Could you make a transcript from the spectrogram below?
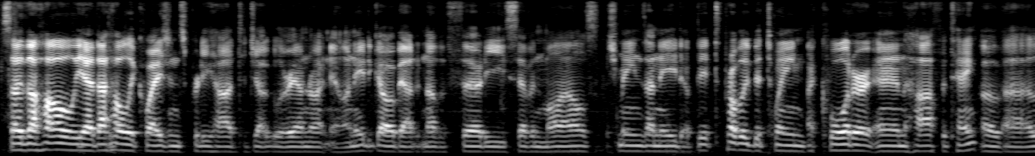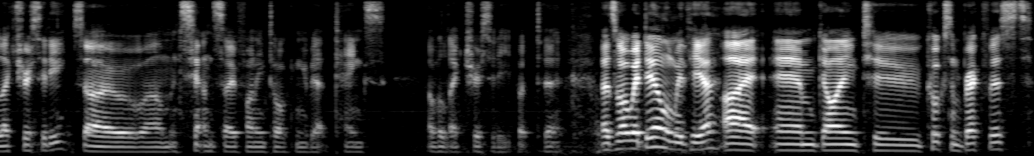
So the whole, yeah, that whole equation's pretty hard to juggle around right now. I need to go about another 37 miles, which means I need a bit, probably between a quarter and half a tank of uh, electricity. So um, it sounds so funny talking about tanks of electricity, but uh, that's what we're dealing with here. I am going to cook some breakfast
